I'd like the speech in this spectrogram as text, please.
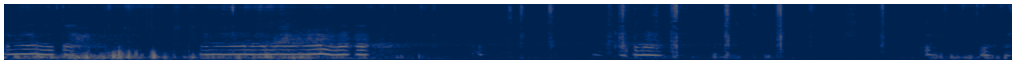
น้ำงามๆอยู่จ้ะงามๆงามๆงามๆนะคะ ค่ะพี่น้องอืมนี่ค่ะ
